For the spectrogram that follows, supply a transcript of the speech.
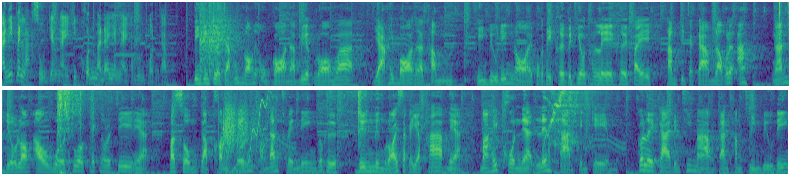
อันนี้เป็นหลักสูตรยังไงคิดค้นมาได้ยังไงครับคุณพลครับ จริงๆ เกิดจากลูกน้องในองค์กรนะเรียกร้องว่าอยากให้บอสนะทำทีมบิ l ดิ้งหน่อย ปกติเคยไปเที่ยวทะเลเคยไปทำกิจกรรม เราก็เลยอะงั้นเดี๋ยวลองเอา virtual technology เนี่ยผสมกับคอนเทนต์ของด้านเทรนนิ่งก็คือดึง 100 ศักยภาพเนี่ยมาให้คนเนี่ยเล่นผ่านเป็นเกม ก็เลยกลายเป็นที่มาของการทำทีมบิ l ดิ้ง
